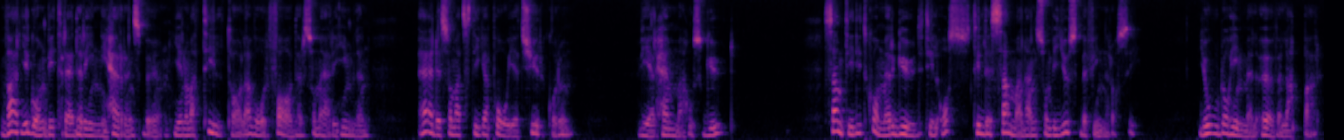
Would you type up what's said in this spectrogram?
Varje gång vi träder in i Herrens bön genom att tilltala vår Fader som är i himlen är det som att stiga på i ett kyrkorum. Vi är hemma hos Gud. Samtidigt kommer Gud till oss, till det sammanhang som vi just befinner oss i. Jord och himmel överlappar.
